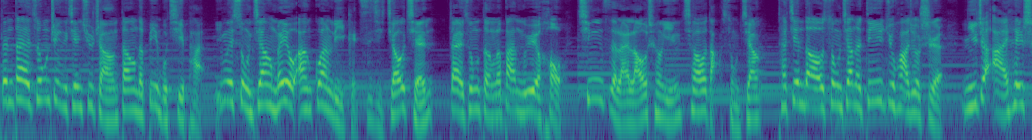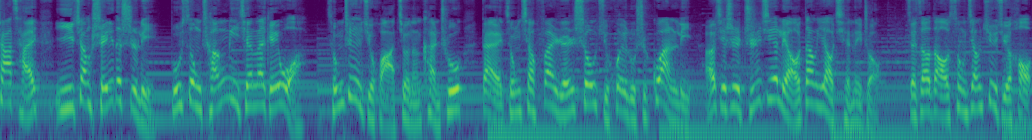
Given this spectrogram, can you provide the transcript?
但戴宗这个监区长当的并不气派，因为宋江没有按惯例给自己交钱。戴宗等了半个月后，亲自来牢城营敲打宋江。他见到宋江的第一句话就是：“你这矮黑杀财，倚仗谁的势力，不送常例钱来给我？”从这句话就能看出，戴宗向犯人收取贿赂是惯例，而且是直截了当要钱那种。在遭到宋江拒绝后，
